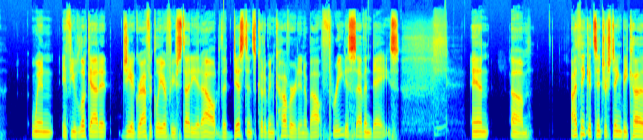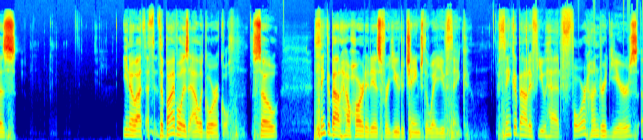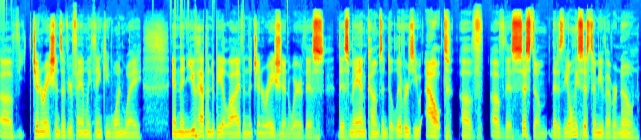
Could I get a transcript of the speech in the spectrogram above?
When if you look at it geographically or if you study it out, the distance could have been covered in about three to seven days and um, I think it's interesting because, you know, the Bible is allegorical. So think about how hard it is for you to change the way you think. Think about if you had 400 years of generations of your family thinking one way, and then you happen to be alive in the generation where this this man comes and delivers you out of of this system that is the only system you've ever known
